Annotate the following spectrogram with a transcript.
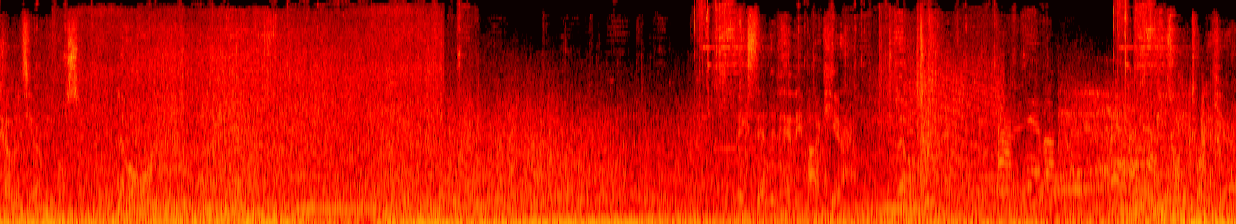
helmet here, amigos. Level one. Extended heavy mag here. Level two. P2020 here.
